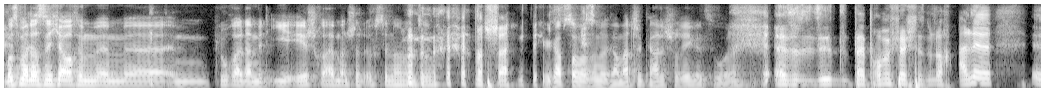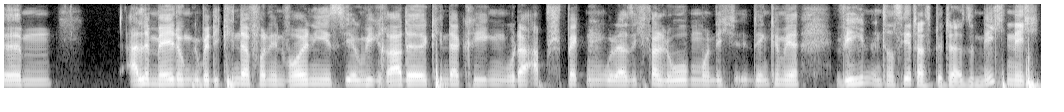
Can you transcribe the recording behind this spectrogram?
Muss man das nicht auch im, im, äh, im, Plural dann mit IE schreiben anstatt Y und so? Wahrscheinlich. Da gab es doch mal so eine grammatikalische Regel zu, oder? Also bei Promiflash sind nur noch alle ähm, alle Meldungen über die Kinder von den Wollnies, die irgendwie gerade Kinder kriegen oder abspecken oder sich verloben. Und ich denke mir, wen interessiert das bitte? Also mich nicht.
